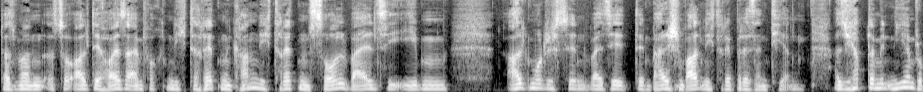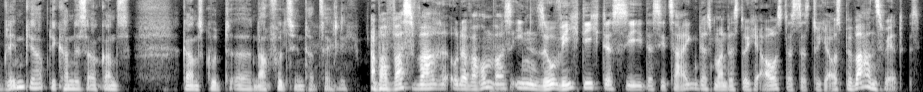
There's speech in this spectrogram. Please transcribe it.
dass man so alte Häuser einfach nicht retten kann, nicht retten soll, weil sie eben altmodisch sind, weil sie den bayerischen Wald nicht repräsentieren. Also ich habe damit nie ein Problem gehabt. Ich kann das auch ganz, ganz gut äh, nachvollziehen tatsächlich. Aber was war oder warum war es Ihnen so wichtig, dass Sie, dass Sie zeigen, dass man das durchaus, dass das durchaus bewahrenswert ist,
